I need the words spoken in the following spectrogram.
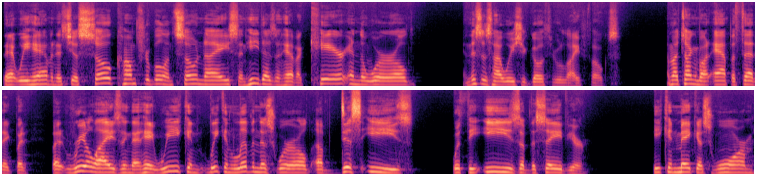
that we have, and it's just so comfortable and so nice, and he doesn't have a care in the world. And this is how we should go through life, folks. I'm not talking about apathetic, but, but realizing that, hey, we can, we can live in this world of dis-ease with the ease of the Savior. He can make us warm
